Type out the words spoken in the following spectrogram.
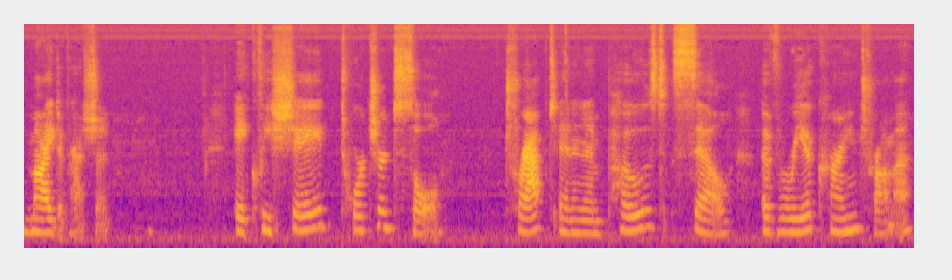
my depression: a cliched, tortured soul trapped in an imposed cell of reoccurring trauma,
